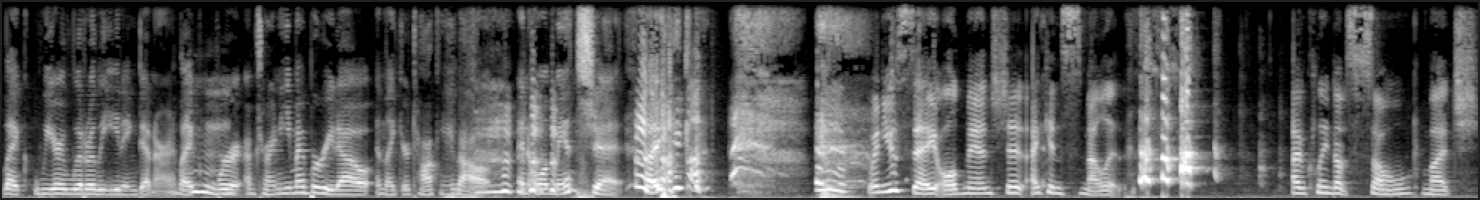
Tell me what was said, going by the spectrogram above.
Like we are literally eating dinner. Like Mhm. we're I'm trying to eat my burrito and like you're talking about an old man shit. Like when you say old man shit, I can smell it. I've cleaned up so much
